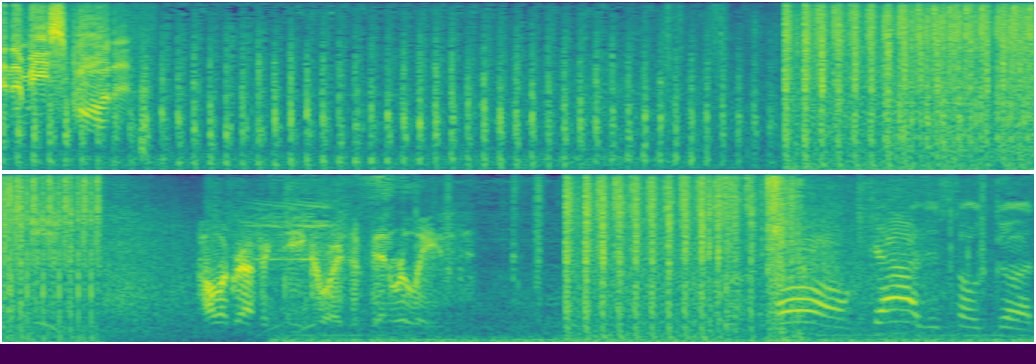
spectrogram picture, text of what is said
Enemy spotted. Holographic decoys have been released. Oh, God, it's so good.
